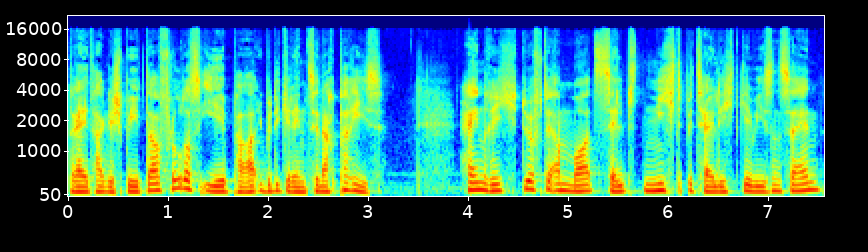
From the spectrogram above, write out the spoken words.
Drei Tage später floh das Ehepaar über die Grenze nach Paris. Heinrich dürfte am Mord selbst nicht beteiligt gewesen sein,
